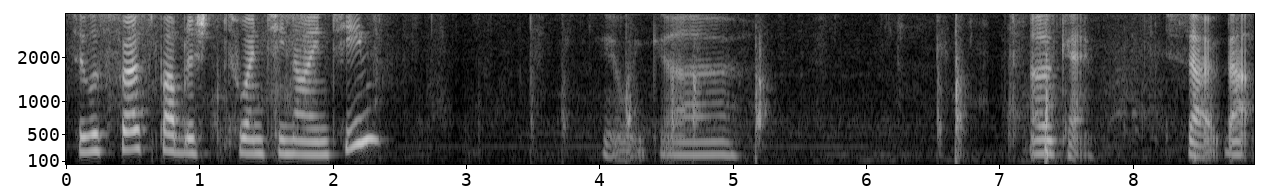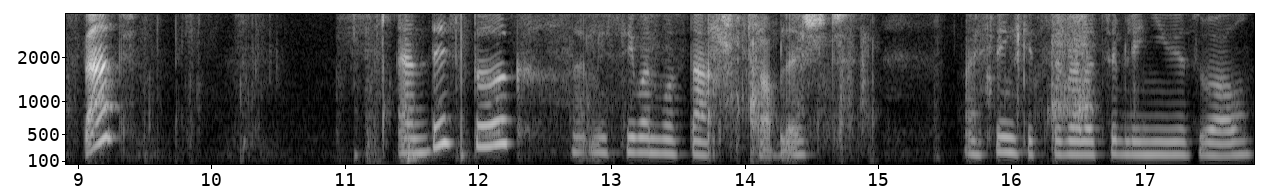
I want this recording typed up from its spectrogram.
So it was first published 2019 here we go. Okay. So that's that. And this book, let me see when was that published. I think it's a relatively new as well.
